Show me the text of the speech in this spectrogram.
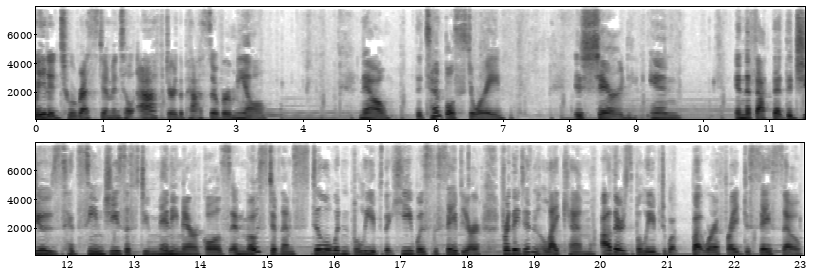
waited to arrest him until after the Passover meal. Now, the temple story is shared in in the fact that the Jews had seen Jesus do many miracles, and most of them still wouldn't believe that he was the Savior, for they didn't like him. Others believed what, but were afraid to say so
